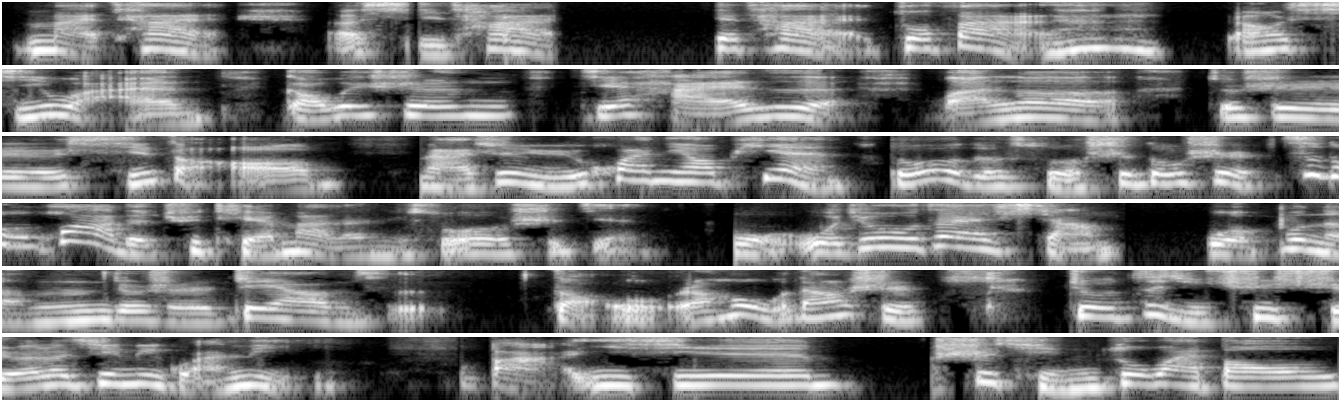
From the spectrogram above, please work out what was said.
买菜、呃洗菜、切菜、做饭。然后洗碗、搞卫生、接孩子，完了就是洗澡，乃至于换尿片，所有的琐事都是自动化的去填满了你所有时间。我我就在想，我不能就是这样子走。然后我当时就自己去学了精力管理，把一些事情做外包，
